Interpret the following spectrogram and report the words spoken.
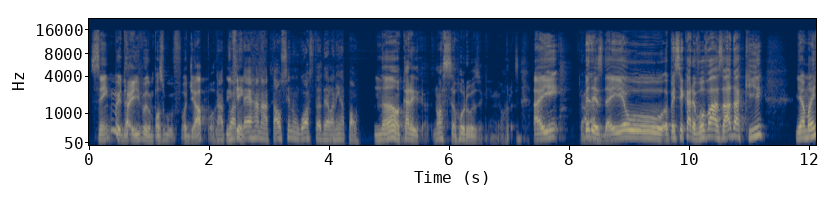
Sim, mas daí eu não posso odiar, porra. Na tua Enfim, terra natal, você não gosta dela nem a pau. não, cara, nossa, horroroso aqui, horroroso. Aí, Beleza, daí eu, eu pensei, cara, eu vou vazar daqui. Minha mãe,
